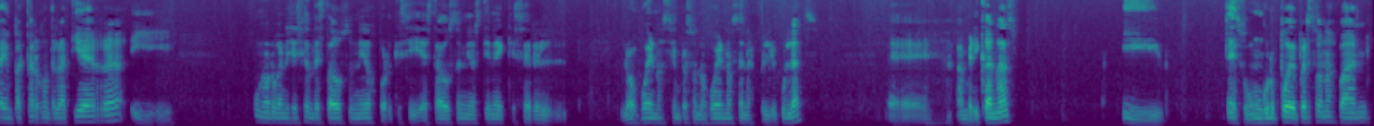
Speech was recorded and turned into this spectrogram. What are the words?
va a impactar contra la Tierra y una organización de Estados Unidos, porque sí, Estados Unidos tiene que ser el, los buenos, siempre son los buenos en las películas eh, americanas. Y eso, un grupo de personas van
